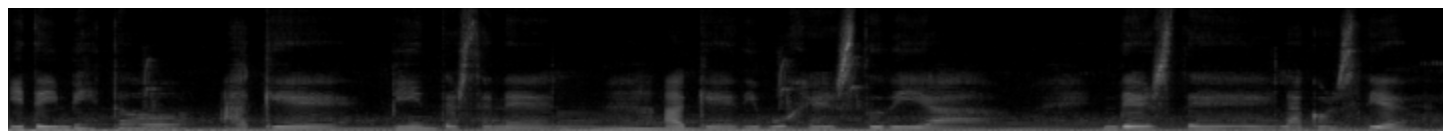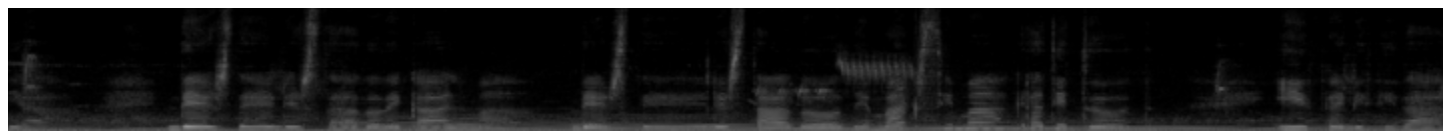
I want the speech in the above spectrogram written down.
y te invito a que pintes en él, a que dibujes tu día, desde la conciencia, desde el estado de calma, desde el estado de máxima gratitud y felicidad.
